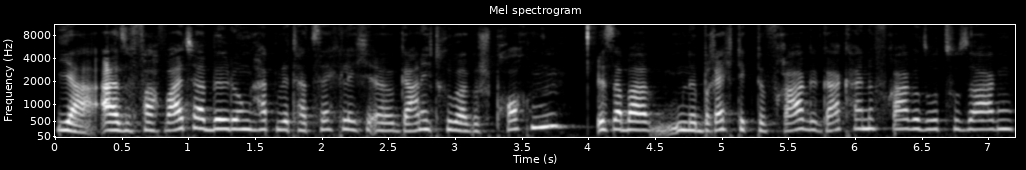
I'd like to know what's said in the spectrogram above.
Ja, also Fachweiterbildung hatten wir tatsächlich äh, gar nicht drüber gesprochen, ist aber eine berechtigte Frage, gar keine Frage sozusagen.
